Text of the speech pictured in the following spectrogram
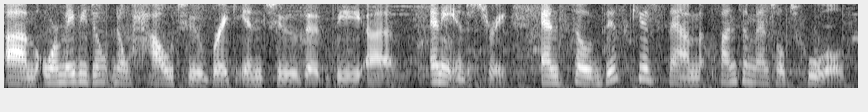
um, or maybe don't know how to break into the, the uh, any industry. And so this gives them fundamental tools.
